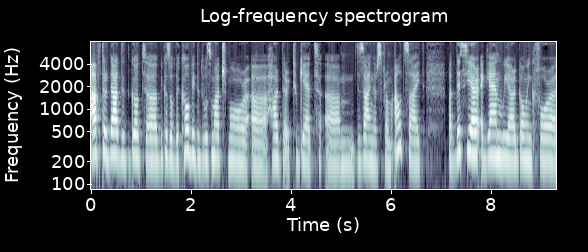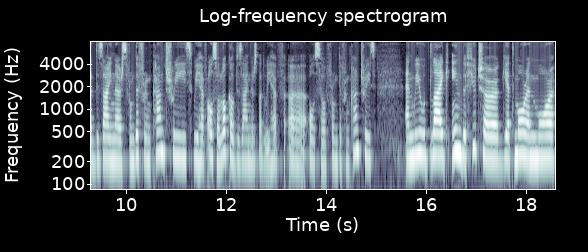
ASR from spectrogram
After that, it got uh, because of the COVID. It was much more harder to get um, designers from outside. But this year, again, we are going for uh, designers from different countries. We have also local designers, but we have uh, also from different countries. And we would like in the future get more and more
